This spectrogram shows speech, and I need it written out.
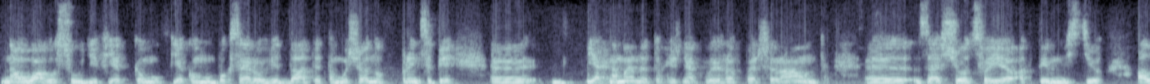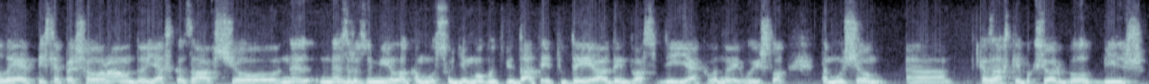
на увагу суддів, якому якому боксеру віддати, тому що ну в принципі, е, як на мене, то хижняк виграв перший раунд е, за счет своєю активністю. Але після першого раунду я сказав, що не, не зрозуміло, кому судді можуть віддати і туди один-два судді, як воно і вийшло, тому що е, казахський боксер був більш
